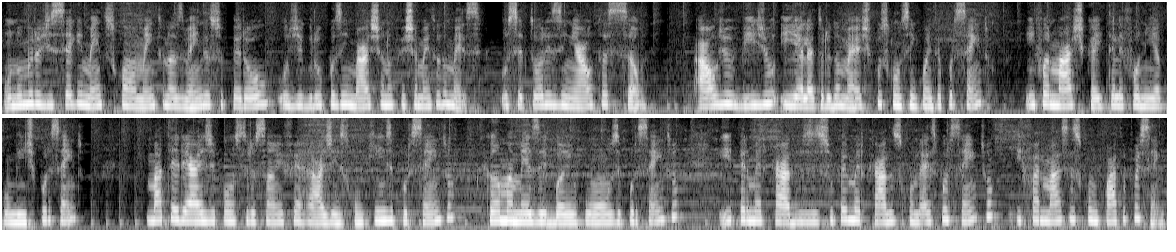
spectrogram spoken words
o número de segmentos com aumento nas vendas superou o de grupos em baixa no fechamento do mês. Os setores em alta são áudio, vídeo e eletrodomésticos com 50%, informática e telefonia com 20%, materiais de construção e ferragens com 15%, cama, mesa e banho com 11%, hipermercados e supermercados com 10% e farmácias com 4%.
